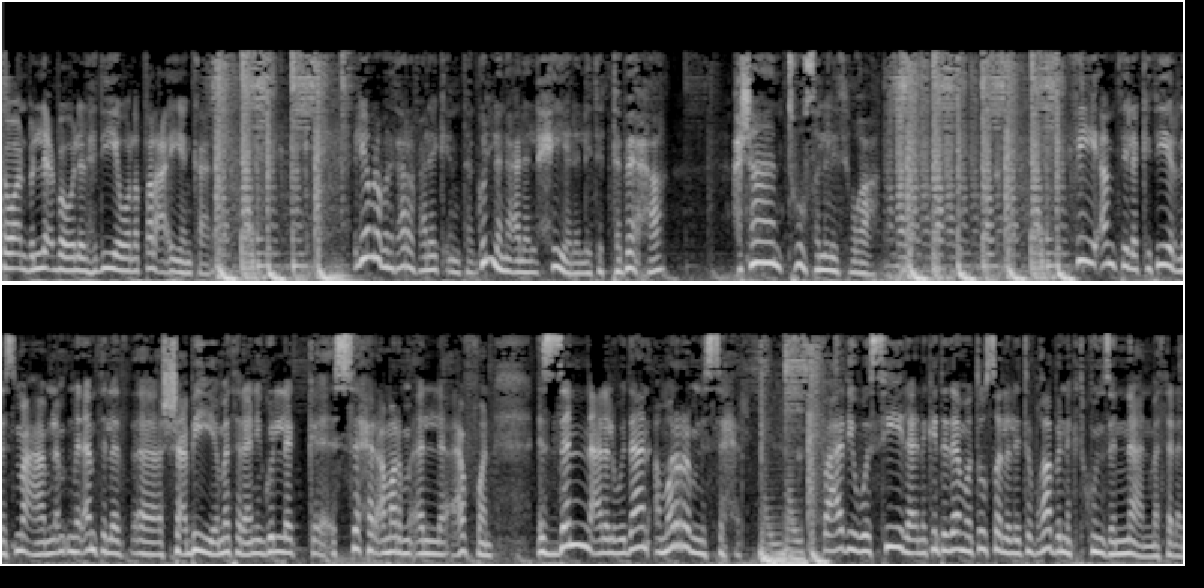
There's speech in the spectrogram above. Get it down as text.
سواء باللعبة ولا الهدية ولا الطلعة ايا كان اليوم نبغى نتعرف عليك أنت قل لنا على الحيل اللي تتبعها عشان توصل اللي تبغاه. في أمثلة كثير نسمعها من الامثله آه، الشعبيه مثلا يقول لك السحر أمر عفوا الزن على الودان أمر من السحر. فهذه وسيلة إنك أنت دائما توصل اللي تبغاه بإنك تكون زنان مثلا.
